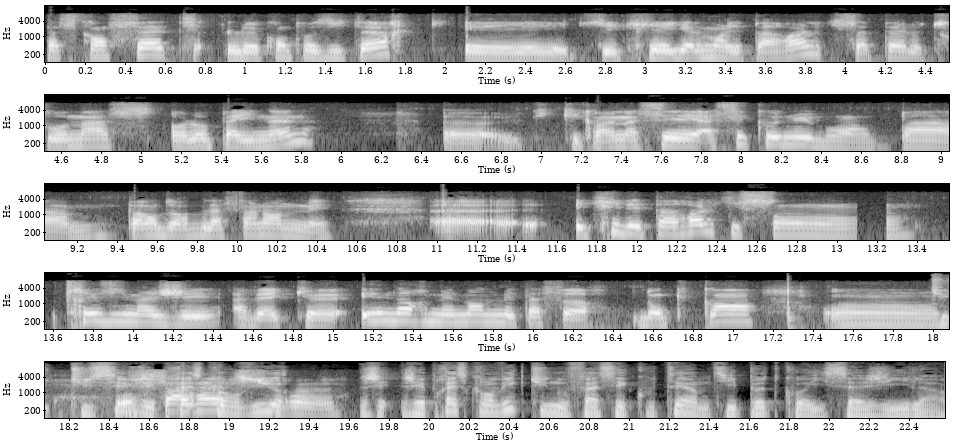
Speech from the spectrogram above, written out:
parce qu'en fait, le compositeur, et, qui écrit également les paroles, qui s'appelle Tuomas Holopainen, euh, qui est quand même assez, assez connu, bon, pas, pas en dehors de la Finlande, mais euh, écrit des paroles qui sont très imagé, avec euh, énormément de métaphores. Donc quand on tu, tu sais, j'ai presque envie, sur, j'ai presque envie que tu nous fasses écouter un petit peu de quoi il s'agit là.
